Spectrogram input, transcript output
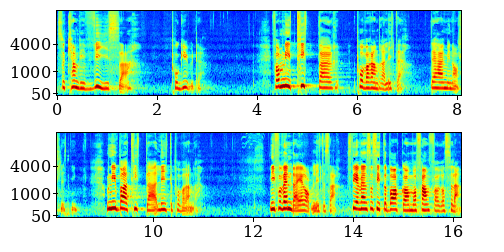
så kan vi visa på Gud. För om ni tittar på varandra lite, Det här är min avslutning. Om ni bara tittar lite på varandra. Ni får vända er om lite så här. Se vem som sitter bakom och framför och sådär.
